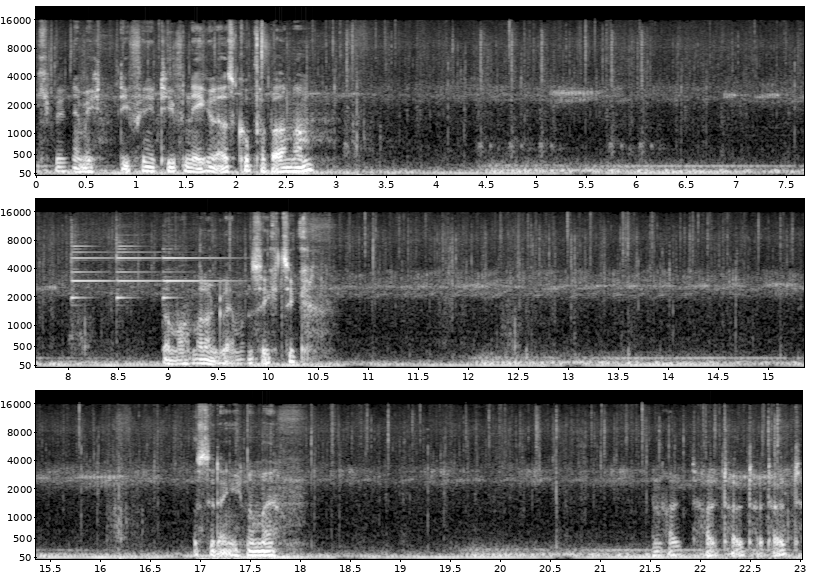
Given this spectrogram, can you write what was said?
Ich will nämlich definitiv Nägel aus Kupferbahn haben. 68. ist eigentlich nochmal. Halt, halt, halt, halt, halt.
